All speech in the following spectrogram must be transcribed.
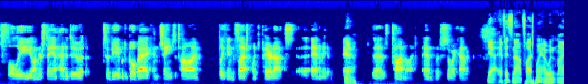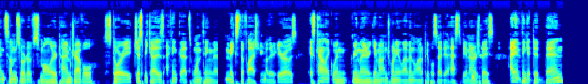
fully understand how to do it to be able to go back and change the time, like in the Flashpoint Paradox uh, animated Yeah. uh, timeline and the story comic. Yeah, if it's not Flashpoint, I wouldn't mind some sort of smaller time travel story just because I think that's one thing that makes the Flash unique other heroes. It's kind of like when Green Lantern came out in 2011, a lot of people said it has to be in outer space. I didn't think it did then,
